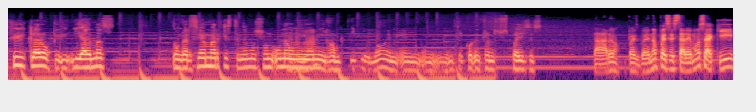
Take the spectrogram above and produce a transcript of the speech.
sí, claro, y además con García Márquez tenemos una unión irrompible ¿no? en, entre, entre nuestros países. Claro, pues bueno, pues estaremos aquí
